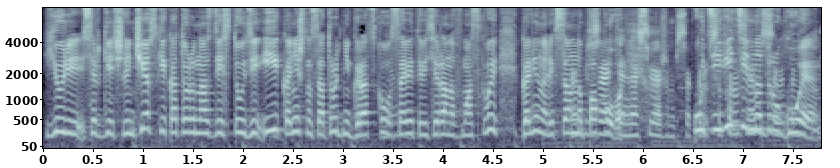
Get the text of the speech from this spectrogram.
Юрий Сергеевич Линчевский, который у нас здесь в студии, и, конечно, сотрудник городского совета ветеранов Москвы Галина Александровна Попова. Свяжемся. Удивительно другое,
